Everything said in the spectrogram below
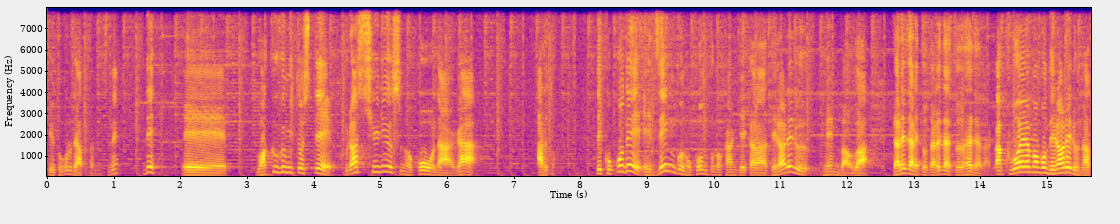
ていうところであったんですね。で、えー、枠組みとしてフラッシュニュースのコーナーがあると。でここで前後のコントの関係から出られるメンバーは誰々と誰々と誰々あ桑山も出られるな。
